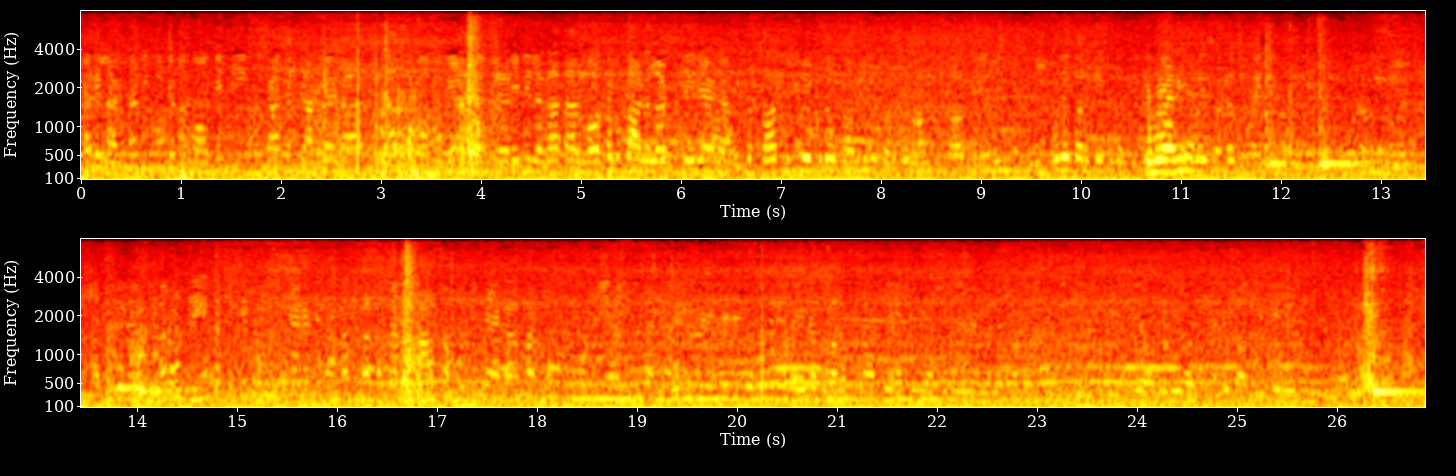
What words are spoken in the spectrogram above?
ਪਰ ਇਹ ਲੱਗਦਾ ਨਹੀਂ ਕਿ ਜਦੋਂ ਮੌਕੇ ਤੇ ਹੀ ਪ੍ਰਸ਼ਾਸਨ ਜਾਗੇਗਾ ਕਿੰਨਾ ਸਮਾਂ ਹੋ ਗਿਆ ਹੈ ਕਹਿ ਰਹੇ ਨੇ ਲਗਾਤਾਰ ਮੌਸਮ ਵਿਭਾਗ ਅਲਰਟ ਦੇ ਰਿਹਾ ਹੈਗਾ ਬਰਸਾਤ ਪਿੱਛੇ ਇੱਕਦਮ ਕਾਗਜ਼ ਦੇ ਪਰਸੋਂ ਰਾਮ ਬਰਸਾਤ ਦੀ ਉਹਦੇ ਕਰਕੇ ਇੱਕਦਮ ਕਿਵੇਂ ਆ ਰਹੀ ਹੈ ਸਾਡਾ ਸਫ਼ਾਈ ਦੇ ਅੱਜ ਜਿਹੜੇ ਪਰ ਹੁਣ ਡਰੇਨ ਤਾਂ ਪਿੱਛੇ ਟੁੱਟ ਚੁੱਕਿਆ ਹੈਗਾ ਕਿਸਾਨਾਂ ਦੀ ਫਸਲ ਦਾ ਨੁਕਸਾਨ ਤਾਂ ਹੋ ਚੁੱਕਿਆ ਹੈਗਾ ਪਰ ਹੁਣ ਹੁਣ ਕੀ ਹੱਲ ਹੁੰਦਾ ਹੈ ਉਹਨਾਂ ਦੀਆਂ ਲਾਈਨਾਂ ਦੁਬਾਰਾ ਬਣਾ ਕੇ ਅੱਜ ਵੀ ਮੌਕੇ ਦੇ ਐਮਐਲਏ ਸਾਹਿਬ ਨੇ ਆਲਰੇਡੀ ਔਰ ਪਹਿਲੀ ਗੱਲ ਕੀਤੀ ਜੀ ਉਹਨਾਂ ਦੀ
